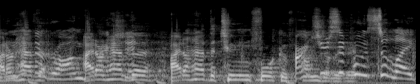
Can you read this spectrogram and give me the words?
I don't have the the, wrong I don't have the. I don't have the tuning fork of Aren't you over there. supposed to like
